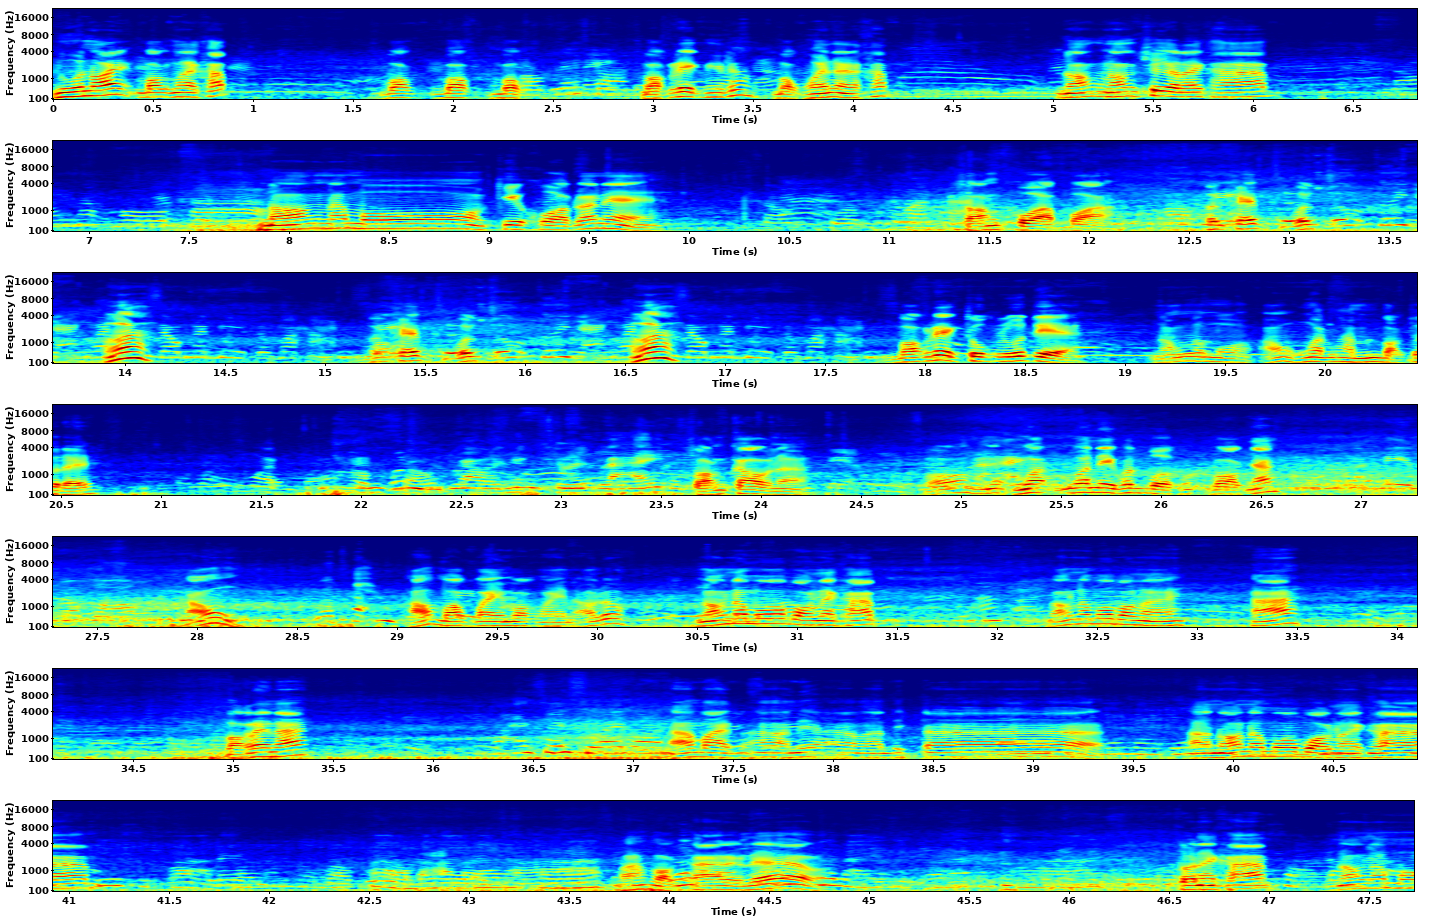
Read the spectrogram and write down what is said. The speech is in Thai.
หนูน้อยบอกหน่อยครับ บอกบอกบอกบอกเลขก่อนบอกเลขหนี่อยเด้อบอกหวยหน่อยนะครับ น้องน้องชื่ออะไรครับ น้องนโมค่ะน้องนโม กี่ขวบแล้วเนี่ยสองขวบกว่าค่ะสองขวบบ่บอกเพิ่งเคยถือเพิ่งดุคือหยังเอ้อวันทรงนบีก็มาหารเพิ่งเคยถือเพิ่งดุคือหยังวันเอ้อทรงนบีก็มาหารบอกเลขถูกรู้ติน้องนโมเอ้างวดพันมันบอกตัวไหนหมวดหันสองเก่าแห่งถือหลายสองเก้าน่ะโอ้งวดงวดนี้เพิ่นบอกบอกยังวันนี้มาบอกเอ้าว่าท่าน เอาบอกไปบอกไปเอาดูน้องนโมบอกหน่อยครับ น้องนโมบอกหน่อยฮะบอกเลยนะมาไอ้สวยๆก่อนเอามาอ่าเนี่ยอ่ามาดิจ้าอ่าน้องนโมบอกหน่อยครับบอกเลขบอกเลขตามเลยค่ะมาบอกตาหน่อยเร็วตัวไหนหยิบเอาได้นะคะตัวไหนครับ น้องนโม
